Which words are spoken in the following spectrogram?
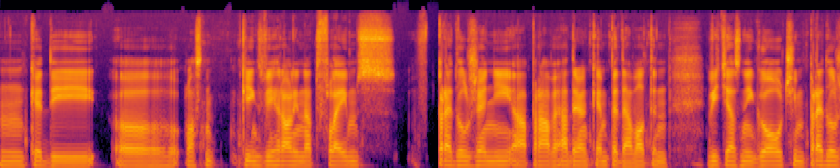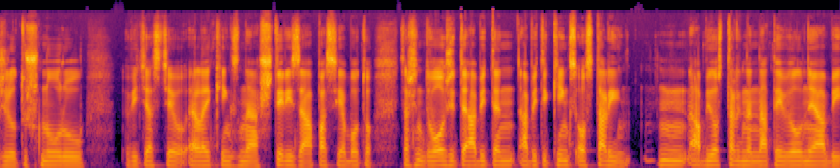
kedy uh, vlastne Kings vyhrali nad Flames v predlžení a práve Adrian Kempe dával ten víťazný gól, čím predlžil tú šnúru víťazstiev LA Kings na 4 zápasy a bolo to strašne dôležité, aby, ten, aby tí Kings ostali, mm, aby ostali na, na tej vlne, aby,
